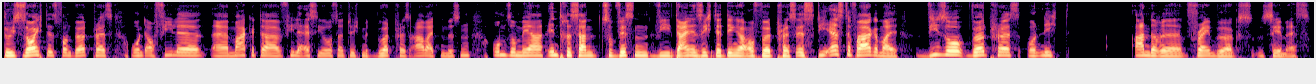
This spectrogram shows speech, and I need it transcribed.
durchseucht ist von WordPress und auch viele äh, Marketer, viele SEOs natürlich mit WordPress arbeiten müssen. Umso mehr interessant zu wissen, wie deine Sicht der Dinge auf WordPress ist. Die erste Frage mal, wieso WordPress und nicht andere Frameworks CMS?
